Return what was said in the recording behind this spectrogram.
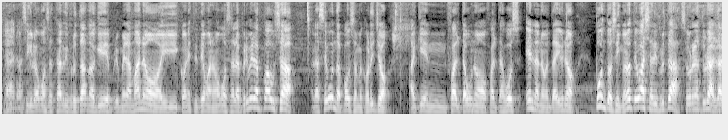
Claro. Así que lo vamos a estar disfrutando aquí de primera mano y con este tema nos vamos a la primera pausa, a la segunda pausa, mejor dicho, aquí en Falta Uno, Faltas Vos en la 91.5. No te vayas, disfrutá, Sobrenatural, dale.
